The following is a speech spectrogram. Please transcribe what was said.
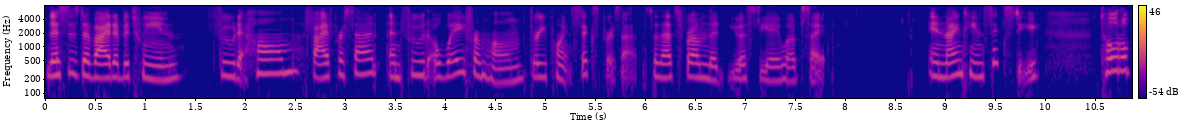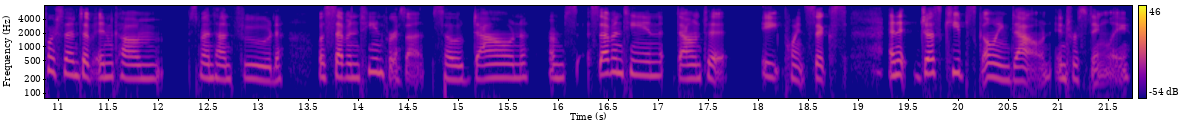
This is divided between food at home, 5%, and food away from home, 3.6%. So that's from the USDA website. In 1960, total percent of income spent on food was 17%. So down from 17 down to 8.6 and it just keeps going down interestingly.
